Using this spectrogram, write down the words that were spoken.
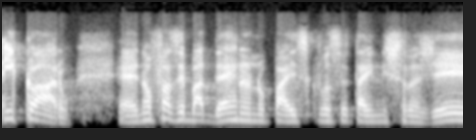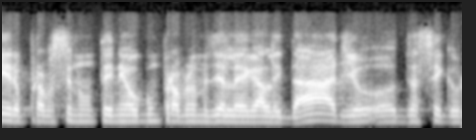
E claro, é, não fazer baderna no país que você está indo estrangeiro, para você não ter nenhum problema de legalidade ou, ou da segurança,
